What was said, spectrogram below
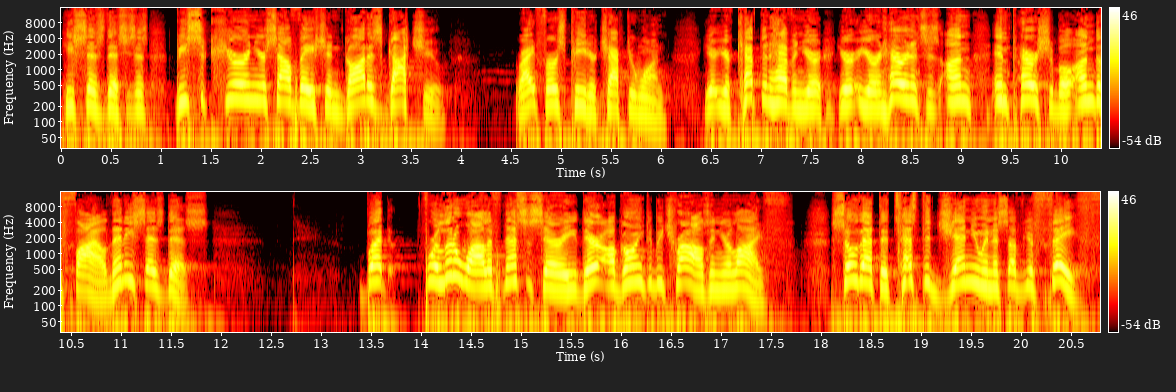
he says this. He says, Be secure in your salvation. God has got you. Right? 1 Peter chapter 1. You're, you're kept in heaven. Your, your, your inheritance is un, imperishable, undefiled. Then he says this but for a little while, if necessary, there are going to be trials in your life, so that the tested genuineness of your faith,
